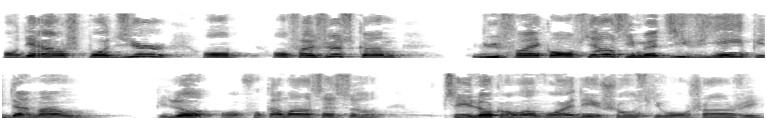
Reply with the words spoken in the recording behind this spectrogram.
On dérange pas Dieu. On, on fait juste comme lui faire confiance. Il me dit viens puis demande. Puis là, il faut commencer ça. C'est là qu'on va voir des choses qui vont changer.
